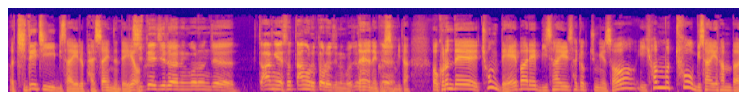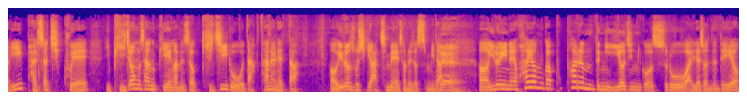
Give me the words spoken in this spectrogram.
어, 지대지 미사일을 발사했는데요. 지대지라는 거는 이제 땅에서 땅으로 떨어지는 거죠? 네, 네, 그렇습니다. 어, 그런데 총 네발의 미사일 사격 중에서 이 현무2 미사일 한 발이 발사 직후에 이 비정상 비행하면서 기지로 낙탄을 했다. 어, 이런 소식이 아침에 전해졌습니다. 네. 어, 이로 인해 화염과 폭발음 등이 이어진 것으로 알려졌는데요.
